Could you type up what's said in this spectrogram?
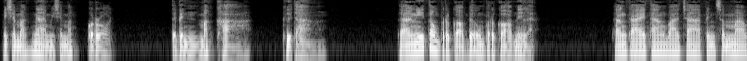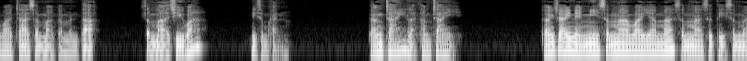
ไม่ใช่มักง่าย ไม่ใช่มักโกรธ แต่เป็นมักขาคือทางทางนี้ต้องประกอบด้วยองค์ประกอบนี่แหละ ทางกายทางวาจาเป็นสัมมาวาจาสัมมากัมมันตะ สัมมาชีวะ นี่สำคัญ ทางใจล่ะทางใจ ทางใจเนี่ยมีสัมมาวายามะสัมมาสติสัมมา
